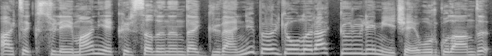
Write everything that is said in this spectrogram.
artık Süleymaniye kırsalının da güvenli bölge olarak görülemeyeceği vurgulandı.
